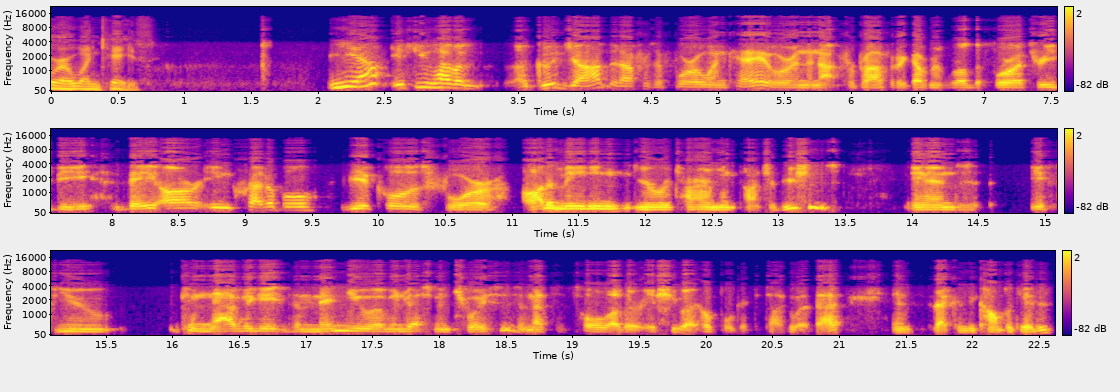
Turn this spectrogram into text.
401ks? Yeah, if you have a a good job that offers a 401k or in the not-for-profit or government world, the 403b, they are incredible vehicles for automating your retirement contributions. And if you can navigate the menu of investment choices, and that's a whole other issue. I hope we'll get to talk about that, and that can be complicated.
